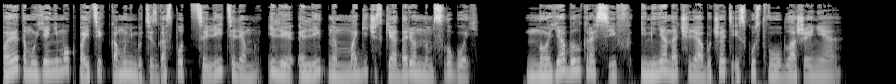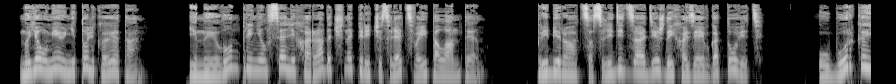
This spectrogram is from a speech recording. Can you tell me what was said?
Поэтому я не мог пойти к кому-нибудь из господ целителем или элитным магически одаренным слугой. Но я был красив, и меня начали обучать искусству ублажения. Но я умею не только это. И Нейлон принялся лихорадочно перечислять свои таланты. Прибираться, следить за одеждой хозяев, готовить. Уборкой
